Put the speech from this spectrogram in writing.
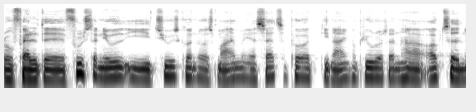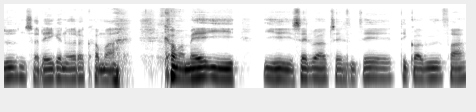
Og du faldt øh, fuldstændig ud i 20 sekunder hos mig, men jeg satser på, at din egen computer den har optaget lyden, så det ikke er noget, der kommer, kommer med i, i selve optagelsen. Det, det går vi ud fra.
